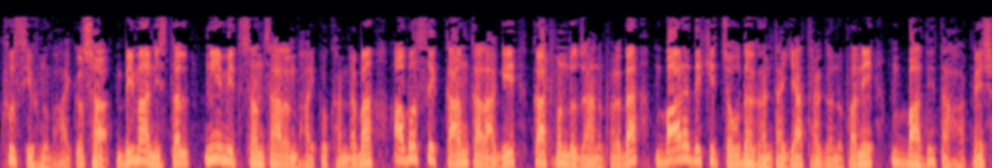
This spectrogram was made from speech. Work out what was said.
खुशी हुनु भएको छ। विमानस्थल नियमित सञ्चालन भएको खण्डमा आवश्यक कामका लागि काठमाडौँ जानु पर्दा बाह्रदेखि चौध घण्टा यात्रा गर्नुपर्ने बाध्यता हट्नेछ।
